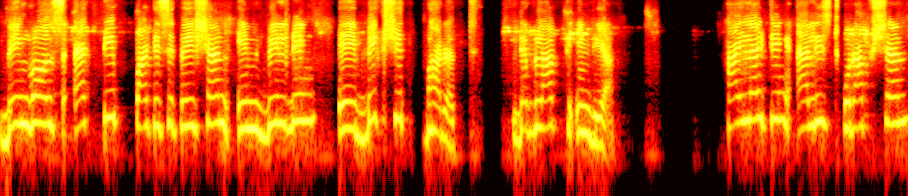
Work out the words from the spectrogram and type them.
Bengal's active participation in building a Big Bikshit Bharat, developed India highlighting alleged corruption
